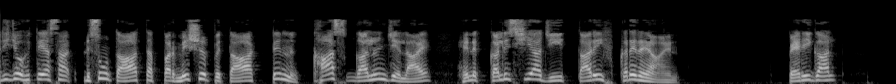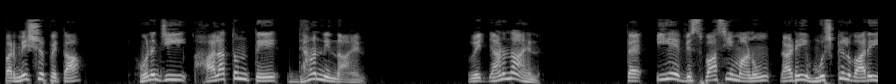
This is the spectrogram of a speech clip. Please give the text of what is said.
अॼु जो हिते असां ॾिसूं था त परमेश्वर पिता टिन ख़ासि ॻाल्हियुनि जे लाइ हिन कलिशिया जी तारीफ़ करे रहिया आहिनि पहिरीं ॻाल्हि परमेश्वर पिता हुन जी हालतुनि ते ध्यानु ॾींदा आहिनि उहे ॼाणंदा आहिनि त इहे विश्वासी माण्हू ॾाढी मुश्किल वारी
